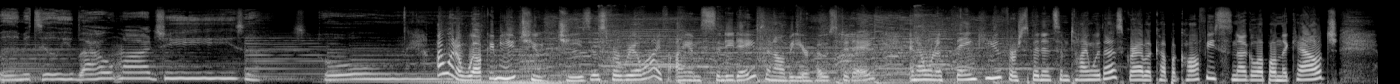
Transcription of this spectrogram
Let me tell you about my Jesus. I want to welcome you to Jesus for Real Life. I am Cyndi Daves, and I'll be your host today. And I want to thank you for spending some time with us. Grab a cup of coffee, snuggle up on the couch,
